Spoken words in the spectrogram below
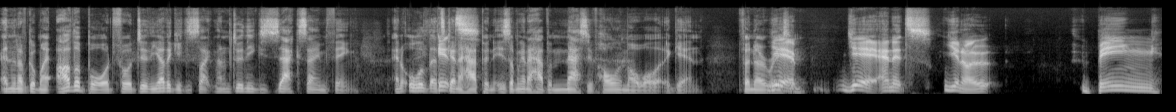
and then I've got my other board for doing the other gigs. It's like, man, I'm doing the exact same thing, and all that's going to happen is I'm going to have a massive hole in my wallet again for no reason Yeah, reason. yeah, and it's you know being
